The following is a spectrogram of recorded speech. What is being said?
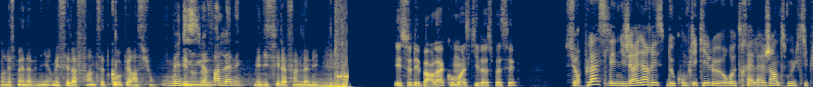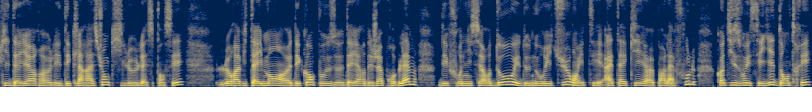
dans les semaines à venir, mais c'est la fin de cette coopération. Mais d'ici la fin de l'année. Mais d'ici la fin de l'année. Et ce départ-là, comment est-ce qu'il va se passer? Sur place, les Nigériens risquent de compliquer le retrait. La junte multiplie d'ailleurs euh, les déclarations qui le laissent penser. Le ravitaillement euh, des camps pose d'ailleurs déjà problème. Des fournisseurs d'eau et de nourriture ont été attaqués euh, par la foule quand ils ont essayé d'entrer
